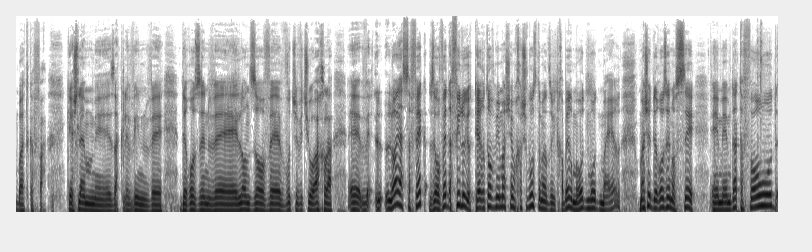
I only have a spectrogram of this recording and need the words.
בהתקפה, כי יש להם uh, זק לוין ודה רוזן ולונזו וווצ'ביץ' הוא אחלה, uh, ולא היה ספק, זה עובד אפילו יותר טוב ממה שהם חשבו, זאת אומרת זה התחבר מאוד מאוד מהר. מה שדה רוזן עושה uh, מעמדת הפורוורד, uh,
